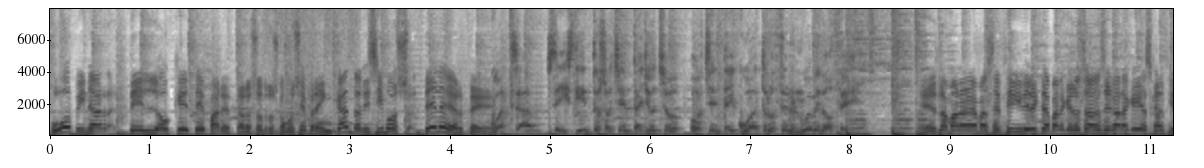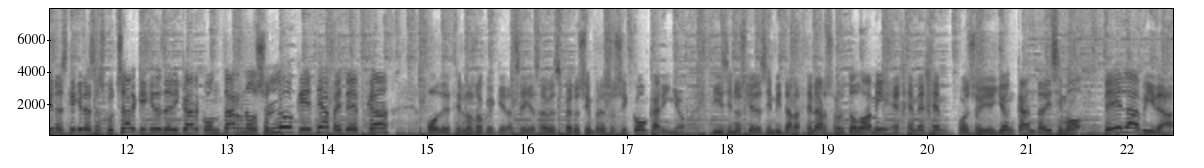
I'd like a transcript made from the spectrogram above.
u opinar de lo que te parezca. Nosotros como siempre encantadísimos de leerte. WhatsApp 688 840912. Es la manera más sencilla y directa para que nos hagas llegar aquellas canciones que quieres escuchar, que quieres dedicar, contarnos lo que te apetezca o decirnos lo que quieras, ¿eh? ya sabes, pero siempre eso sí con cariño. Y si nos quieres invitar a cenar, sobre todo a mí, ejem, ejem, pues oye, yo encantadísimo de la vida.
